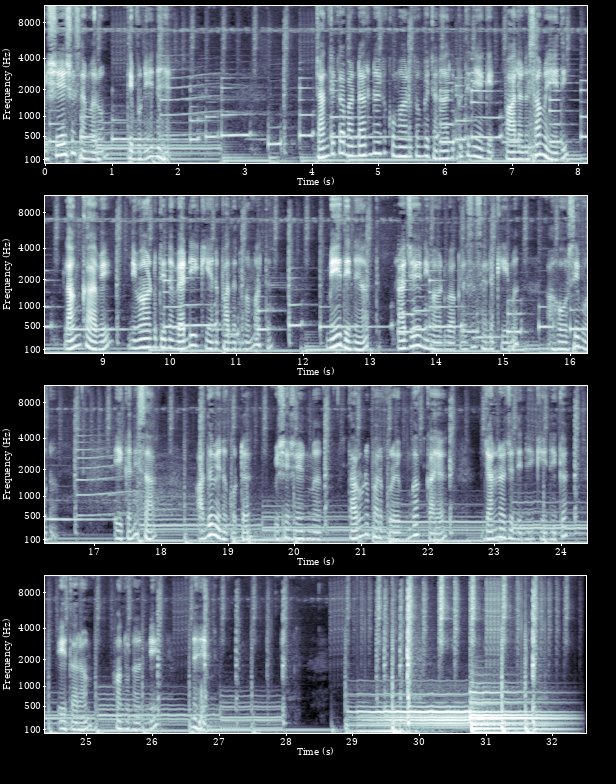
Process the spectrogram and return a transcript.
විශේෂ සැමරුම් තිබුණේ නැහැ. චන්ද්‍රික බණ්ඩාරණයක කුමාරතුන්ග ජනාධිපතිනයගේ පාලන සමයේදී ලංකාවේ නිවාඩු දින වැඩි කියන පදනම මත මේ දිනයත් රජය නිවාඩුවක් ලෙස සැලකීම අහෝසි වුණා. ඒක නිසා අද වෙනකොට විශේෂයෙන්ම තරුණ පරපුරය ගුඟක් අය ජනරජ දිනය කියන එක ඒ තරම් හඳුනන්නේ නැහැ.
